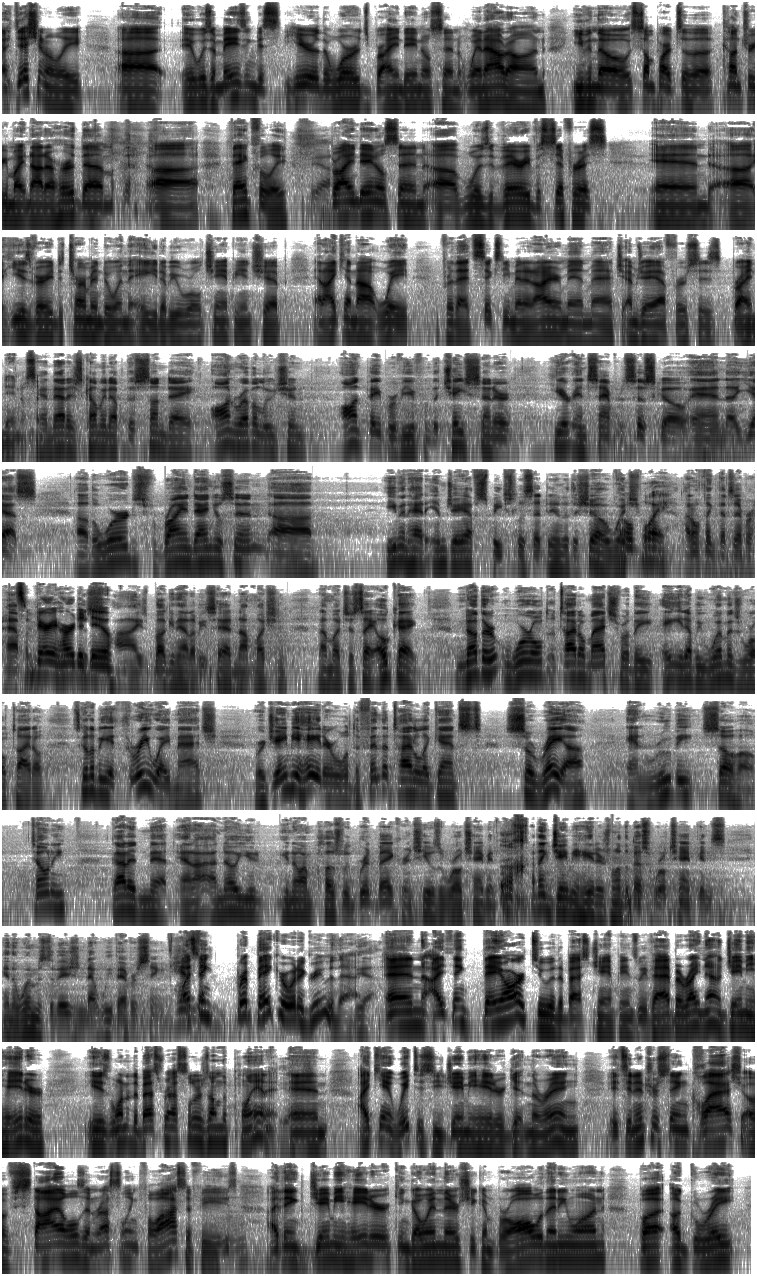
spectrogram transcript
additionally, uh, it was amazing to hear the words Bryan Danielson went out on, even though some parts of the country might not have heard them. Uh, thankfully, Yeah. Bryan Danielson uh, was very vociferous, and uh, he is very determined to win the AEW World Championship. And I cannot wait for that 60-minute Iron Man match, MJF versus Bryan Danielson. And that is coming up this Sunday on Revolution on pay per view from the Chase Center here in San Francisco. And uh, yes, uh, the words for Bryan Danielson uh, even had MJF speechless at the end of the show, which Oh, boy. I don't think that's ever happened. It's very hard to do. Eyes bugging out of his head. Not much. Not much to say. Okay, another world title match for the AEW Women's World Title. It's going to be a three-way match where Jamie Hayter will defend the title against Saraya and Ruby Soho. Tony, got to admit, and I, I know you you know I'm close with Britt Baker, and she was a world champion. I think Jamie Hayter is one of the best world champions in the women's division that we've ever seen. Well, I think Britt Baker would agree with that. Yes. And I think they are two of the best champions we've had. But right now, Jamie Hayter is one of the best wrestlers on the planet. And I can't wait to see Jamie Hayter get in the ring. It's an interesting clash of styles and wrestling philosophies. Mm-hmm. I think Jamie Hayter can go in there, she can brawl with anyone, but a great re-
